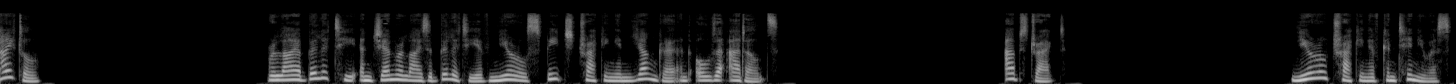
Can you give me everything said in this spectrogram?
Title Reliability and Generalizability of Neural Speech Tracking in Younger and Older Adults. Abstract Neural tracking of continuous,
